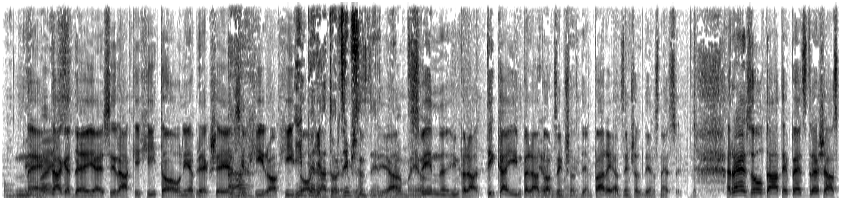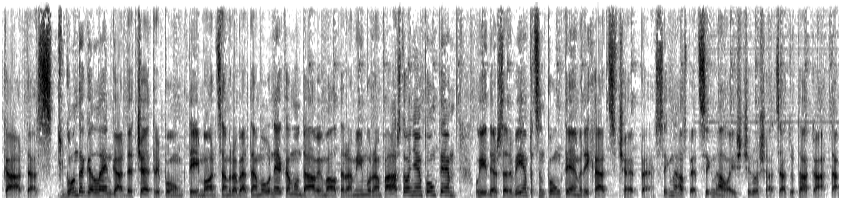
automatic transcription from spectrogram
Nē, tagadējais ir Akihito un iepriekšējais Ah, ir Hirohito. imperatora dzimšanas diena. Jā, jā. svin imperā, tikai imperatora dzimšanas diena, pārējā dzimšanas dienas nesvin. Rezultāti pēc trešās kārtas. Gundaga Lengarde 4 punkti, Moricam Robertam Mūrniekam un Dāvim Valteram Imuram pa 8 punktiem, līderis ar 11 punktiem Rihards Čepē. Signāls pēc signāla izšķirošā 4. kārta.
